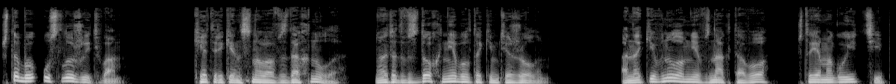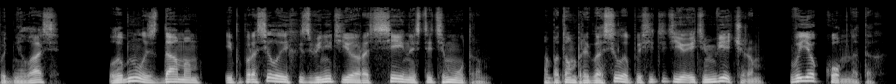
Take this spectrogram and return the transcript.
чтобы услужить вам. Кетрикен снова вздохнула, но этот вздох не был таким тяжелым. Она кивнула мне в знак того, что я могу идти, поднялась, улыбнулась дамам и попросила их извинить ее рассеянность этим утром, а потом пригласила посетить ее этим вечером в ее комнатах.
